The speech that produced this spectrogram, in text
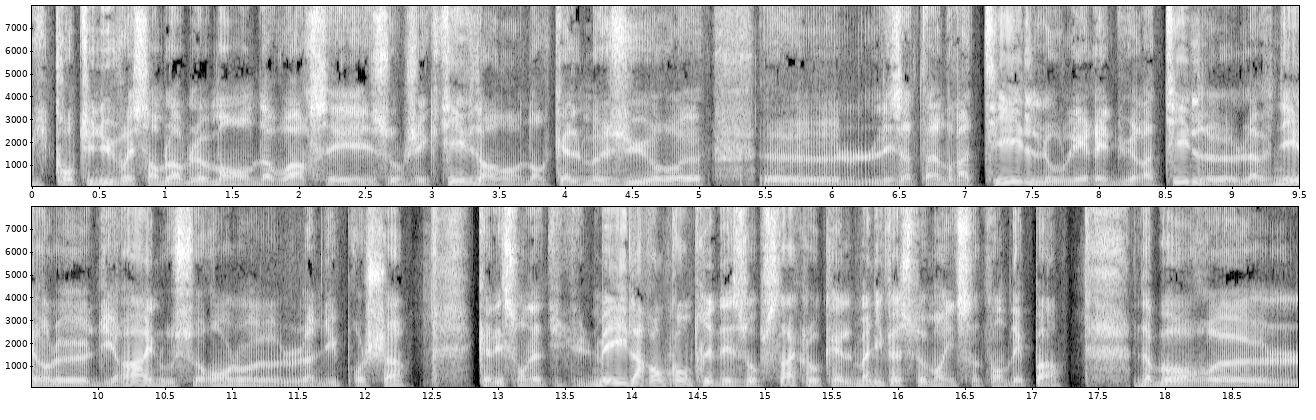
il continue vraisemblablement d'avoir ses objectifs. Dans, dans quelle mesure euh, euh les atteindra-t-il ou les réduira-t-il? L'avenir le dira et nous saurons lundi prochain quelle est son attitude. Mais il a rencontré des obstacles auxquels manifestement il ne s'attendait pas. D'abord, euh,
